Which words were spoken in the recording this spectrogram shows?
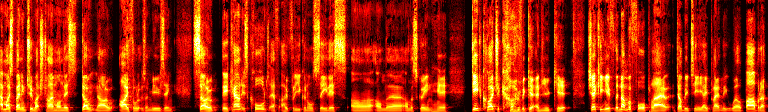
Am I spending too much time on this? Don't know. I thought it was amusing. So the account is called. Hopefully, you can all see this uh, on the on the screen here. Did Krejcikova get a new kit? Checking if the number four player, WTA player in the world, Barbara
